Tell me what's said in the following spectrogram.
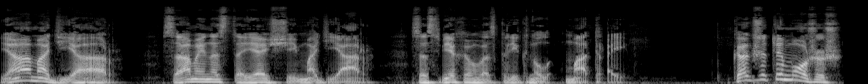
я мадьяр, самый настоящий мадьяр», — со смехом воскликнул Матрай. «Как же ты можешь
